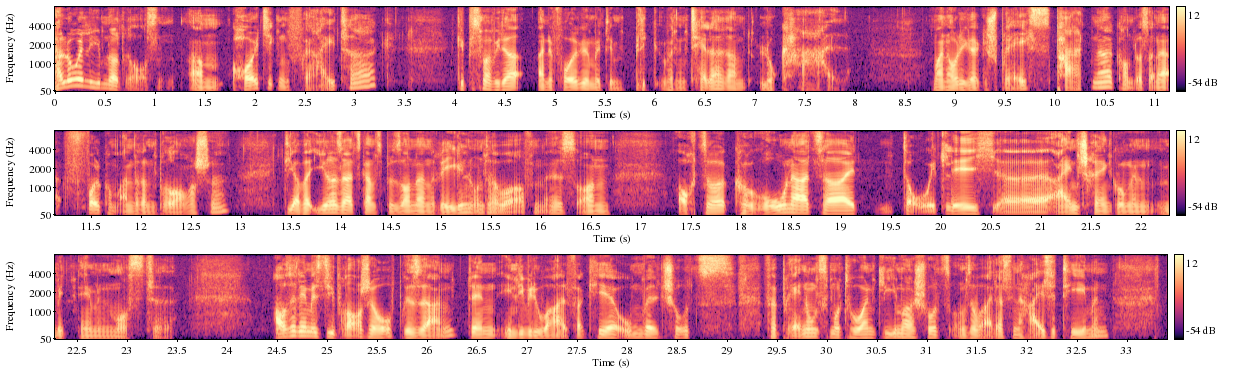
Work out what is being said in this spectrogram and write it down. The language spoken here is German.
Hallo ihr Lieben da draußen. Am heutigen Freitag gibt es mal wieder eine Folge mit dem Blick über den Tellerrand lokal. Mein heutiger Gesprächspartner kommt aus einer vollkommen anderen Branche, die aber ihrerseits ganz besonderen Regeln unterworfen ist und auch zur Corona-Zeit deutlich äh, Einschränkungen mitnehmen musste. Außerdem ist die Branche hochbrisant, denn Individualverkehr, Umweltschutz, Verbrennungsmotoren, Klimaschutz und so weiter sind heiße Themen.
